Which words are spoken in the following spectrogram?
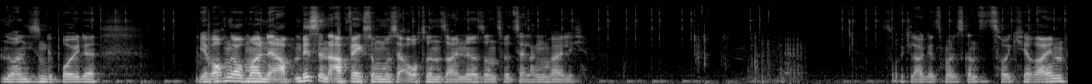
nur an diesem Gebäude. Wir brauchen auch mal eine, ein bisschen Abwechslung muss ja auch drin sein, ne? Sonst wird es ja langweilig. So, ich lage jetzt mal das ganze Zeug hier rein.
